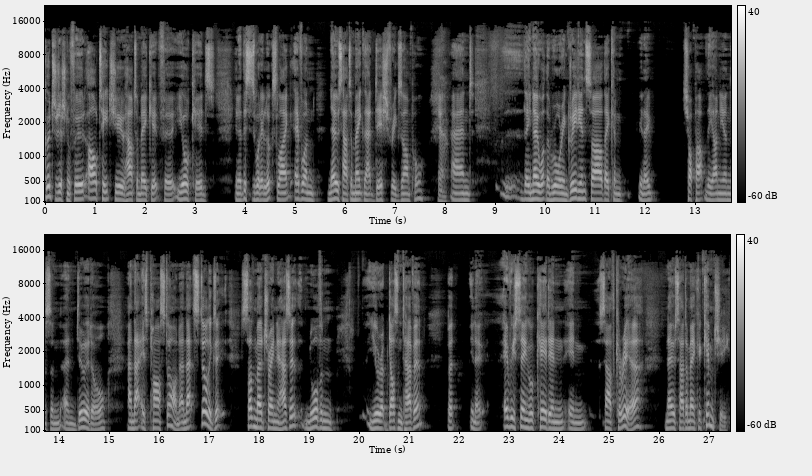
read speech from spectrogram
good traditional food. I'll teach you how to make it for your kids. You know, this is what it looks like. Everyone knows how to make that dish, for example. Yeah. And they know what the raw ingredients are. They can, you know, chop up the onions and, and do it all. And that is passed on. And that still exists. Southern Mediterranean has it. Northern Europe doesn't have it. But, you know, every single kid in, in South Korea knows how to make a kimchi.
